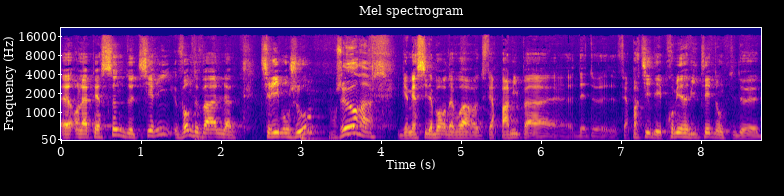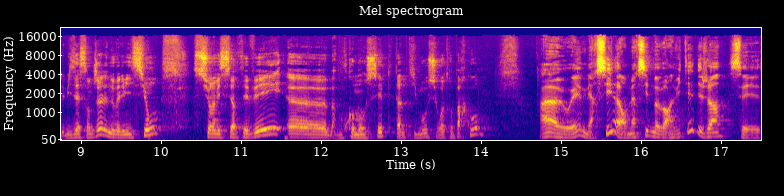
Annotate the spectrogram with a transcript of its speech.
en la personne de Thierry Vandeval. Thierry, bonjour. Bonjour. Eh bien, merci d'abord d'avoir de faire, parmi, de faire partie des premiers invités donc, de, Business Angel, la nouvelle émission sur Investisseur TV. bah, pour commencer, peut-être un petit mot sur votre parcours. Ah oui, merci. Alors merci de m'avoir invité déjà. C'est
